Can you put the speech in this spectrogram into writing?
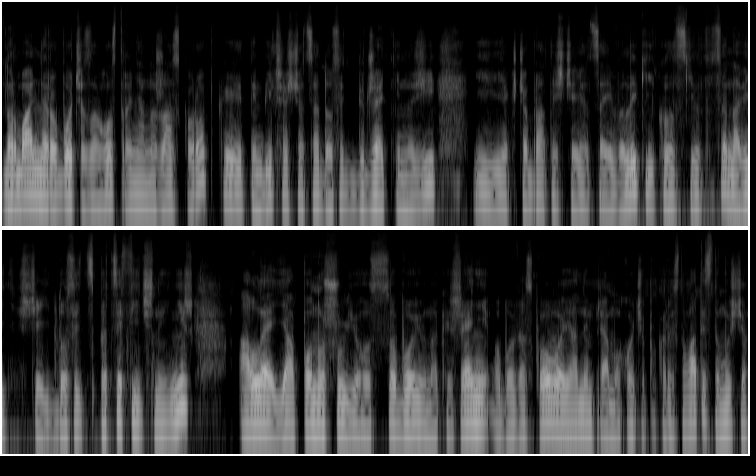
нормальне робоче загострення ножа з коробки, тим більше, що це досить бюджетні ножі. І якщо брати ще й оцей великий колстіл, то це навіть ще й досить специфічний ніж. Але я поношу його з собою на кишені, обов'язково я ним прямо хочу покористуватись, тому що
